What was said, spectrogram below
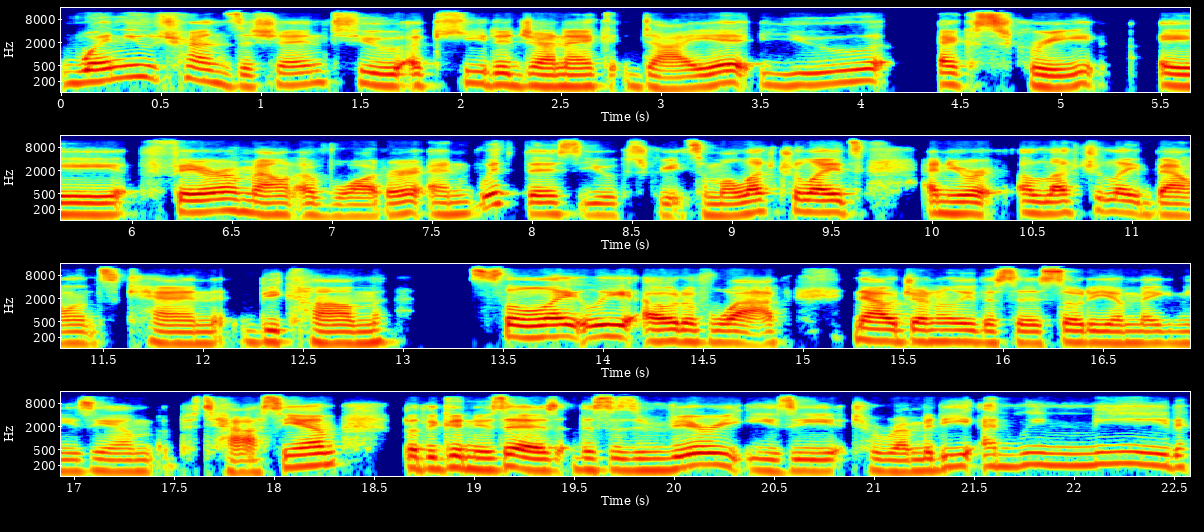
when you transition to a ketogenic diet, you excrete a fair amount of water. And with this, you excrete some electrolytes, and your electrolyte balance can become slightly out of whack. Now, generally, this is sodium, magnesium, potassium. But the good news is, this is very easy to remedy, and we need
